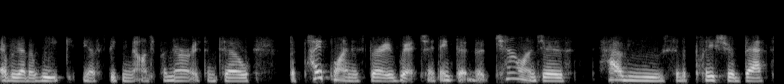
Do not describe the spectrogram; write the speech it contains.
every other week, you know, speaking to entrepreneurs. And so the pipeline is very rich. I think that the challenge is how do you sort of place your bets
